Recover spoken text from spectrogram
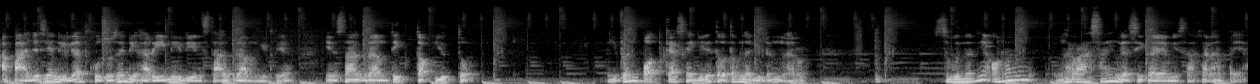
Apa aja sih yang dilihat khususnya di hari ini di Instagram gitu ya. Instagram, TikTok, YouTube. Even podcast kayak gini teman-teman lagi dengar sebenarnya orang ngerasain nggak sih kayak misalkan apa ya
